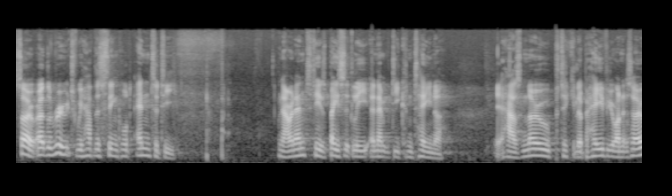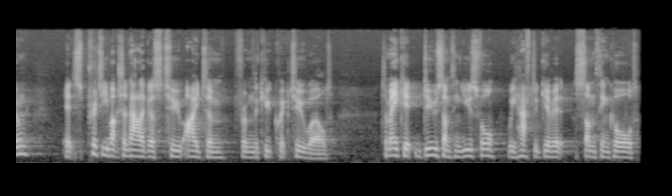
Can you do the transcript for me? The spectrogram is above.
So at the root, we have this thing called entity. Now, an entity is basically an empty container. It has no particular behavior on its own. It's pretty much analogous to item from the Qt Quick 2 world. To make it do something useful, we have to give it something called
